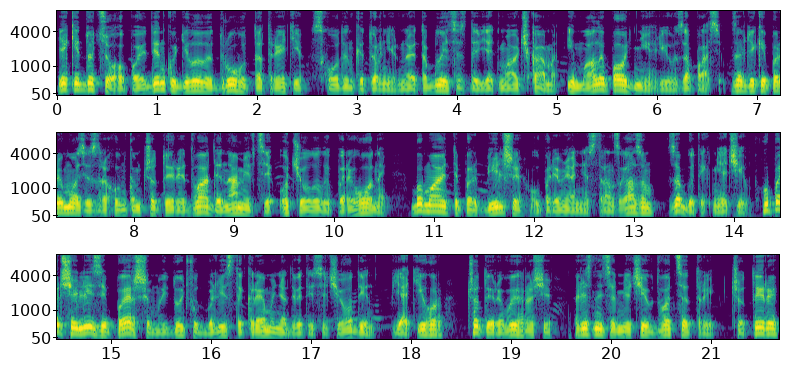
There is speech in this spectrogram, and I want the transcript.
які до цього поєдинку ділили другу та треті сходинки турнірної таблиці з дев'ятьма очками і мали по одній грі у запасі. Завдяки перемозі з рахунком 4-2 динамівці очолили перегони, бо мають тепер більше у порівнянні з Трансгазом забитих м'ячів. У першій лізі першими йдуть футболісти Кременя 2001. 5 ігор, 4 виграші, різниця м'ячів 23, 4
